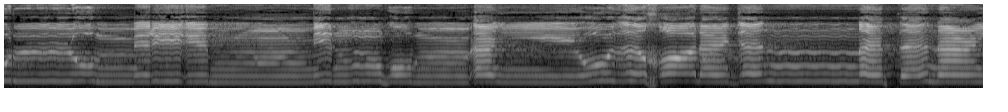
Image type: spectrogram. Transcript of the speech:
كل امرئ منهم أن يدخل جنة نعيم.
